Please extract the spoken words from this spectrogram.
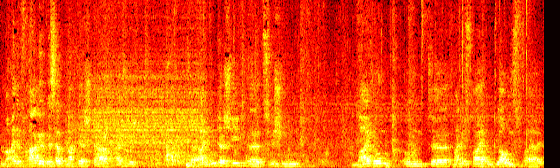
Nummer eine Frage, weshalb macht der Staat eigentlich äh, einen Unterschied äh, zwischen Meinung und äh, Meinungsfreiheit und Glaubensfreiheit?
